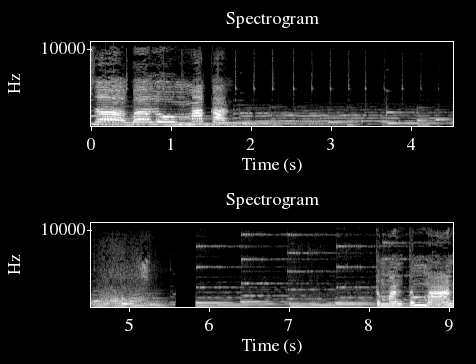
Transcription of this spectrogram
sebelum makan Teman-teman,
